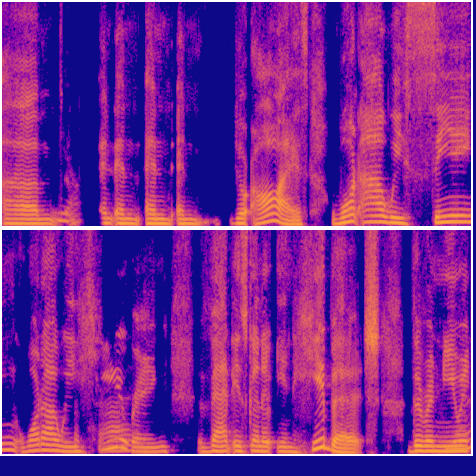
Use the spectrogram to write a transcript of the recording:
um, yeah. and and and and your eyes. What are we seeing? What are we That's hearing right. that is going to inhibit the renewing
